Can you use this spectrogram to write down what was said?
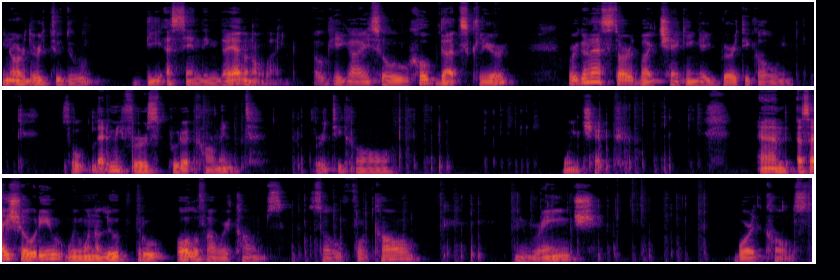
in order to do the ascending diagonal line. Okay guys, so hope that's clear. We're gonna start by checking a vertical win. So let me first put a comment vertical win check And as I showed you, we want to loop through all of our columns. So for call, in range, board calls.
